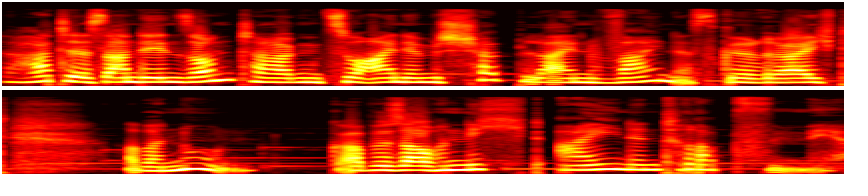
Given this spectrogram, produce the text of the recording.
da hatte es an den Sonntagen zu einem Schöpplein Weines gereicht, aber nun gab es auch nicht einen Tropfen mehr.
